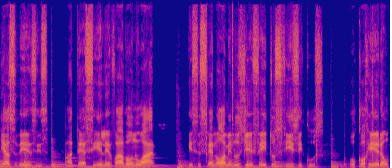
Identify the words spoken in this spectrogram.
e às vezes até se elevavam no ar. Esses fenômenos de efeitos físicos ocorreram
